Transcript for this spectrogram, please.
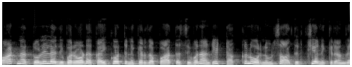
பார்ட்னர் தொழிலதிபரோட கைகோர்த்து நிற்கிறத பார்த்த சிவனாண்டி டக்குன்னு ஒரு நிமிஷம் அதிர்ச்சியாக நிற்கிறாங்க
